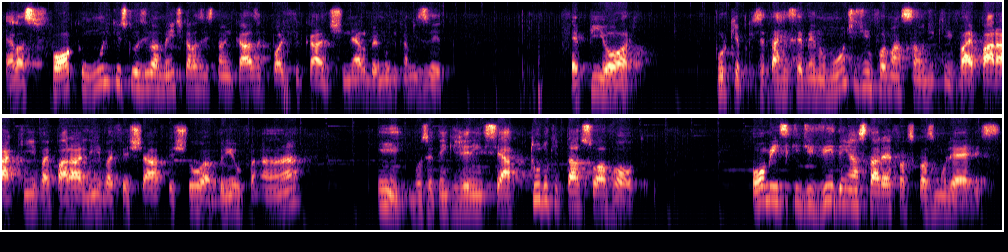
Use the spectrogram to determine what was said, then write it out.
Elas focam única e exclusivamente que elas estão em casa, que pode ficar de chinelo, bermuda e camiseta. É pior. Por quê? Porque você está recebendo um monte de informação de que vai parar aqui, vai parar ali, vai fechar, fechou, abriu, e você tem que gerenciar tudo que está à sua volta. Homens que dividem as tarefas com as mulheres,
